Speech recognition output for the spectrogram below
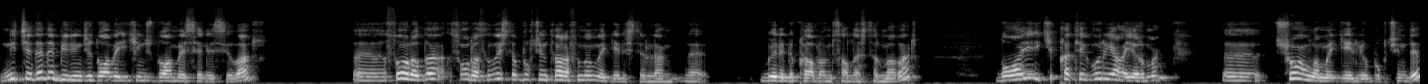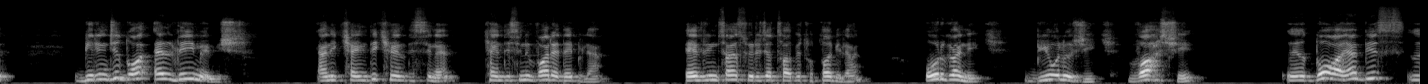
Nietzsche'de de birinci doğa ve ikinci doğa meselesi var. Ee, sonra da sonrasında işte Bookchin tarafından da geliştirilen e, böyle bir kavramsallaştırma var. Doğayı iki kategoriye ayırmak e, şu anlama geliyor Bookchin'de. Birinci doğa el değmemiş. Yani kendi kendisine, kendisini var edebilen, evrimsel sürece tabi tutabilen, organik, biyolojik, vahşi e, doğaya biz e,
